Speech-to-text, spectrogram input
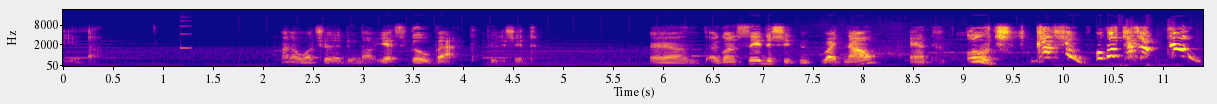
Yeah. I know what should I do now. Yes, go back to the shit. And I'm gonna save the shit right now. And oh, got you! Oh, got you!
